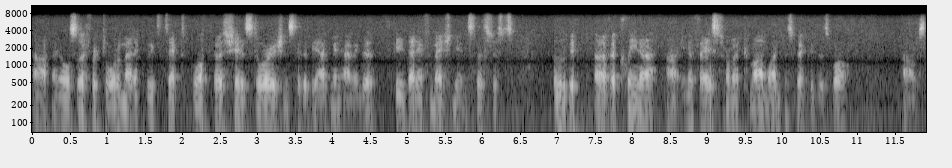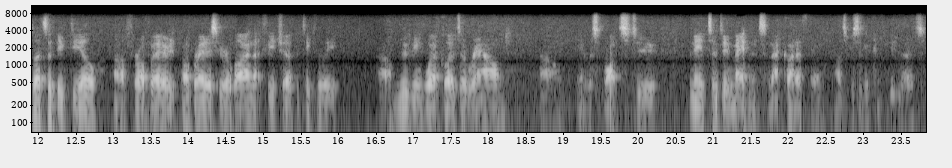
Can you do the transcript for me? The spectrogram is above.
uh, and also for it to automatically detect block versus shared storage instead of the admin having to feed that information in. So that's just a little bit of a cleaner uh, interface from a command line perspective as well. Um, so that's a big deal uh, for operator, operators who rely on that feature, particularly um, moving workloads around um, in response to the need to do maintenance and that kind of thing on specific compute nodes.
